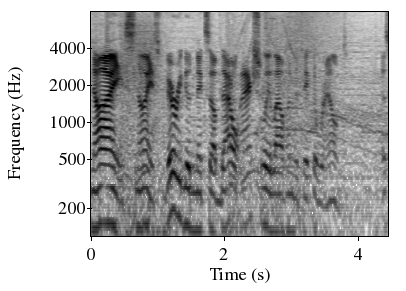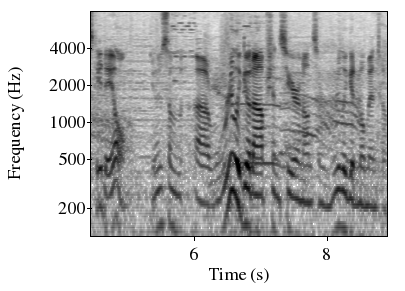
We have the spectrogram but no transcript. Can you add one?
Nice, nice. Very good mix-up. That'll actually allow him to take the round. SK Dale doing some uh, really good options here and on some really good momentum.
